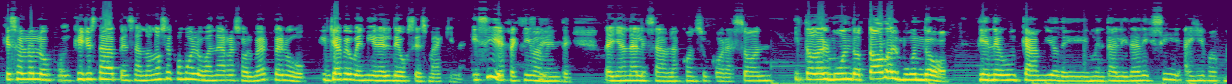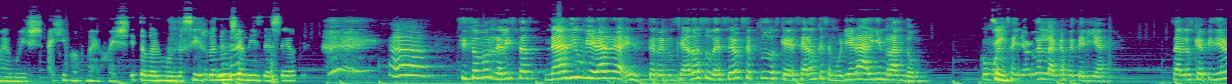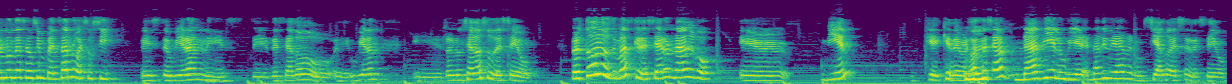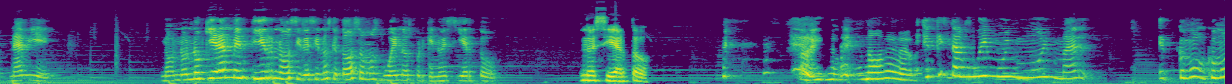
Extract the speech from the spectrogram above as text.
que solo lo que yo estaba pensando, no sé cómo lo van a resolver, pero ya veo venir el Deus es máquina. Y sí, efectivamente, Dayana les habla con su corazón y todo el mundo, todo el mundo tiene un cambio de mentalidad y sí, I give up my wish, I give up my wish. Y todo el mundo, sí, renuncio a mis deseos. Ah, si somos realistas, nadie hubiera este, renunciado a su deseo excepto los que desearon que se muriera alguien random, como el señor de la cafetería. O sea, los que pidieron un deseo sin pensarlo, eso sí, este, hubieran este, deseado, eh, hubieran eh, renunciado a su deseo. Pero todos los demás que desearon algo eh, bien, que, de verdad desearon, nadie, hubiera, nadie hubiera renunciado a ese deseo, nadie. No, no, no quieran mentirnos y decirnos que todos somos buenos porque no es cierto. No es cierto. Ay, no, no, de verdad. Es que está muy, muy, muy mal cómo, cómo,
